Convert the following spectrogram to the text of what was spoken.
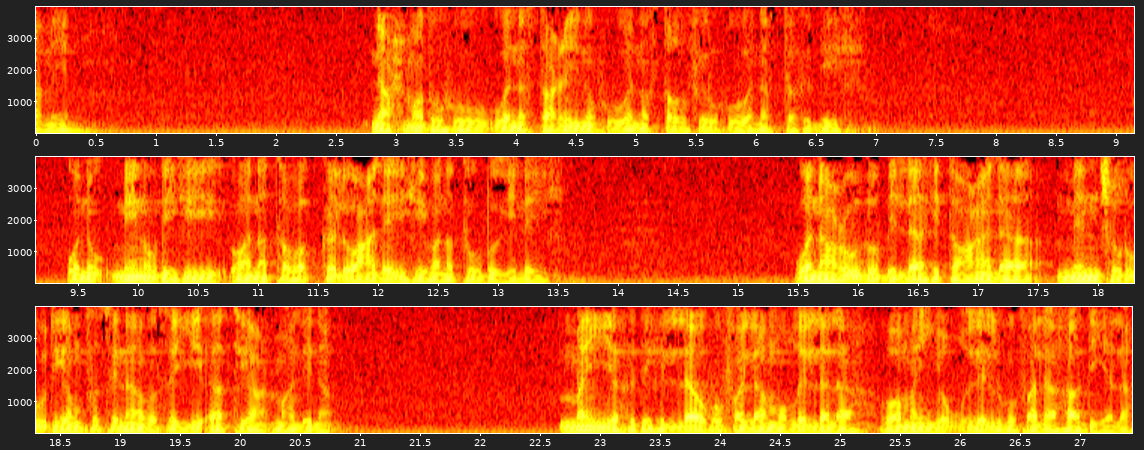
العالمين. نحمده ونستعينه ونستغفره ونستهديه. ونؤمن به ونتوكل عليه ونتوب إليه. ونعوذ بالله تعالى من شرور أنفسنا وسيئات أعمالنا. من يهده الله فلا مضل له ومن يضلله فلا هادي له.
